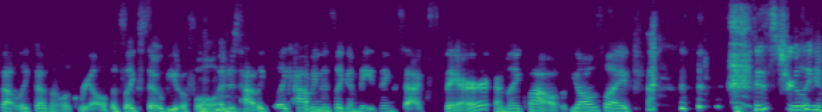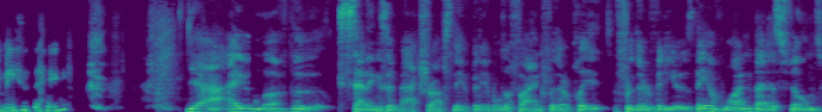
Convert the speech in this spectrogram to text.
that like doesn't look real. It's like so beautiful. Mm-hmm. And just having like having this like amazing sex there. I'm like, wow, y'all's life is truly amazing. Yeah, I love the settings and backdrops they've been able to find for their play for their videos. They have one that is filmed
